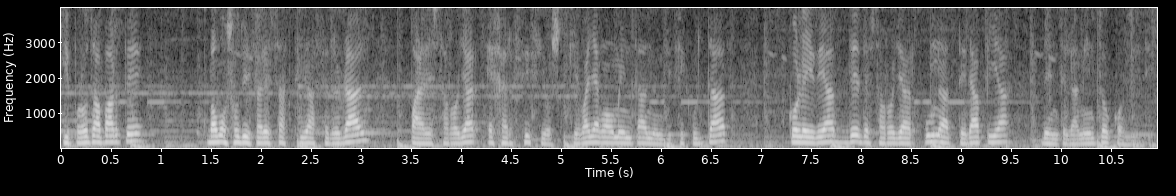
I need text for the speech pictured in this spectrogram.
Y por otra parte, vamos a utilizar esa actividad cerebral para desarrollar ejercicios que vayan aumentando en dificultad con la idea de desarrollar una terapia de entrenamiento cognitivo.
